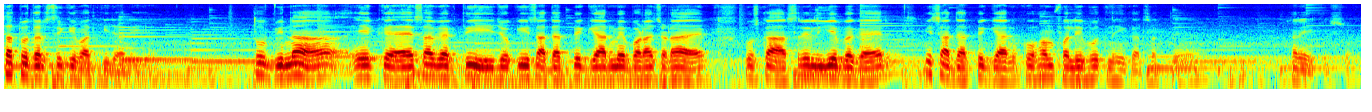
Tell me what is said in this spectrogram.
तत्वदर्शी की बात की जा रही है। तो बिना एक ऐसा व्यक्ति जो कि इस आध्यात्मिक ज्ञान में बढ़ा चढ़ा है, उसका आश्रय लिए बगैर इस आध्यात्मिक ज्ञान को हम फलीभूत नहीं कर सकते हैं। हरे कृष्ण।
